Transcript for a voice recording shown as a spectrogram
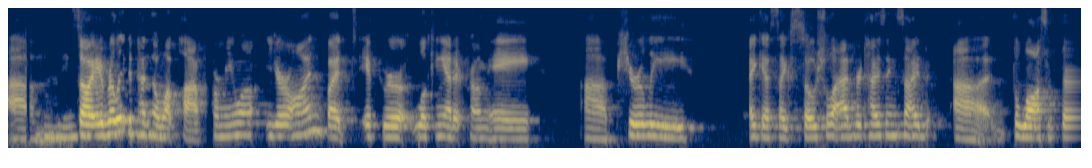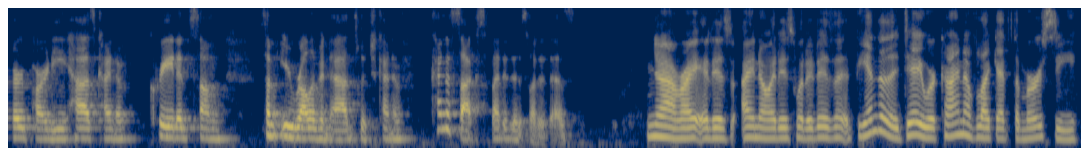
Um, mm-hmm. So it really depends on what platform you you're on. But if you're looking at it from a uh, purely I guess like social advertising side, uh, the loss of third party has kind of created some some irrelevant ads, which kind of kind of sucks, but it is what it is. Yeah, right. It is. I know it is what it is. At the end of the day, we're kind of like at the mercy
